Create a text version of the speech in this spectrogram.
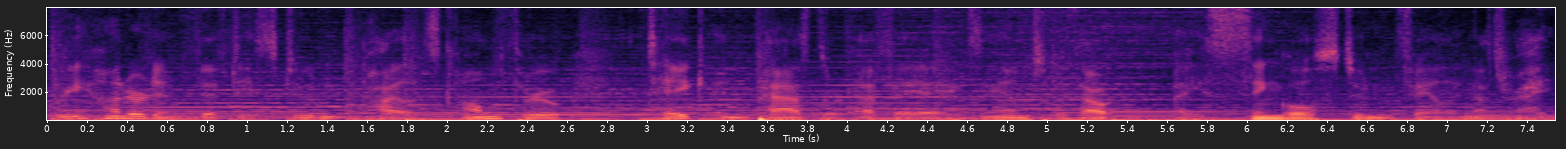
350 student pilots come through, take and pass their FAA exams without a single student failing. That's right.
